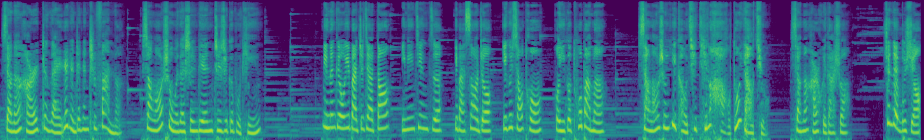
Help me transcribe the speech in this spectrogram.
小男孩正在认认真真吃饭呢，小老鼠围在身边吱吱个不停。你能给我一把指甲刀？一面镜子，一把扫帚，一个小桶和一个拖把吗？小老鼠一口气提了好多要求。小男孩回答说：“现在不行，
